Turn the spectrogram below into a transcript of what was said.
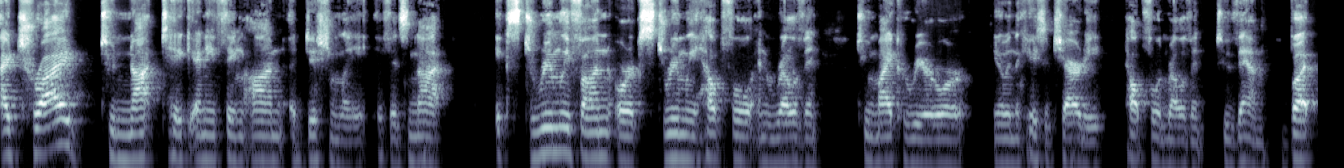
I try to not take anything on additionally if it's not extremely fun or extremely helpful and relevant to my career or you know in the case of charity helpful and relevant to them. But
